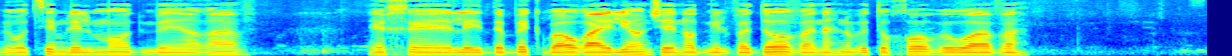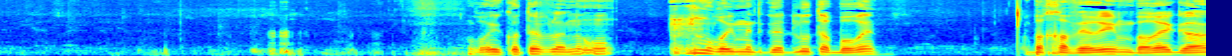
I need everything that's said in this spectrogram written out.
ורוצים ללמוד מהרב איך להידבק באור העליון שאין עוד מלבדו ואנחנו בתוכו והוא אהבה. רועי כותב לנו, רואים את גדלות הבורא בחברים ברגע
